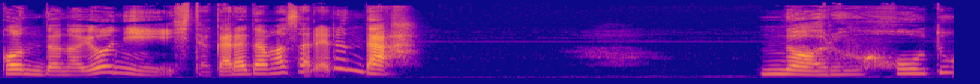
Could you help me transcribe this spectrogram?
今度のように人から騙されるんだ。なるほど。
